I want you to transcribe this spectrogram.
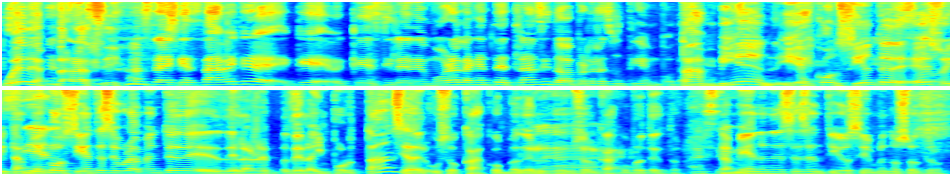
puede andar así. o sea, que sabe que, si le demora a la gente de tránsito va a perder su tiempo. También, y es consciente de eso y también consciente seguramente de, la, importancia del uso, casco, del uso del casco protector. también en ese sentido siempre nosotros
